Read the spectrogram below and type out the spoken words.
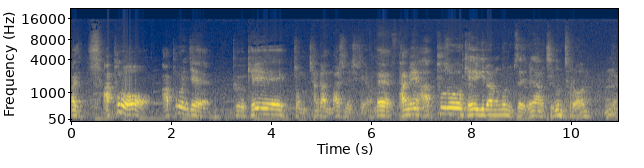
아니, 앞으로 앞으로 이제 그 계획 좀 잠깐 말씀해 주세요. 네 다음에 앞으로 계획이라는 건 없어요. 그냥 지금처럼 음? 네.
